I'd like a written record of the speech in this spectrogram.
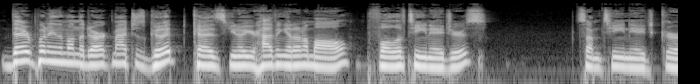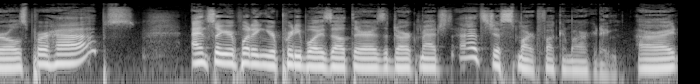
they're putting them on the dark match is good because you know you're having it on a mall full of teenagers, some teenage girls perhaps and so you're putting your pretty boys out there as a dark match. That's just smart fucking marketing. All right.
